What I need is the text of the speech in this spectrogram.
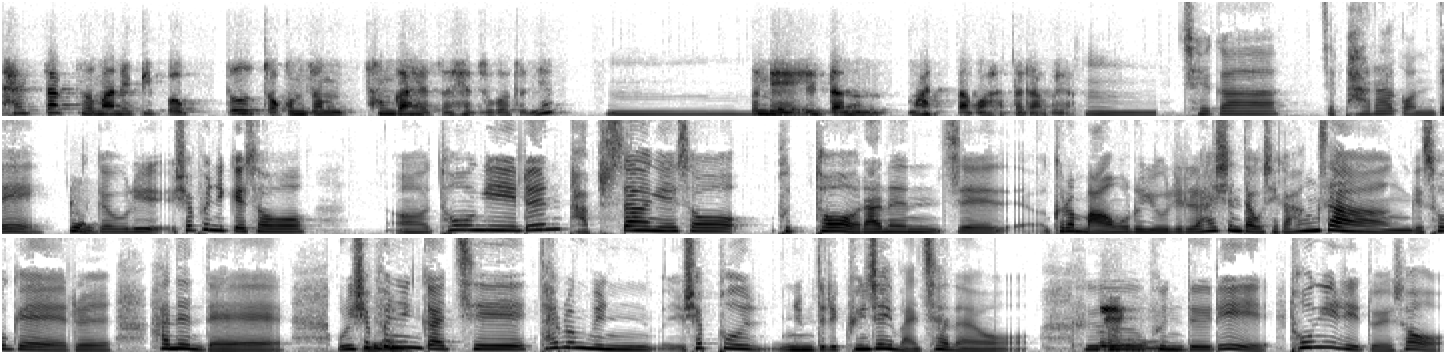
살짝 저만의 비법도 조금 좀 첨가해서 해주거든요. 음. 근데 일단은 맛있다고 하더라고요. 음. 제가 이제 바라건대 네. 그러니까 우리 셰프님께서 어, 통일은 밥상에서 부터라는 이제 그런 마음으로 요리를 하신다고 제가 항상 소개를 하는데 우리 네. 셰프님 같이 탈북민 셰프님들이 굉장히 많잖아요. 네. 그분들이 통일이 돼서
